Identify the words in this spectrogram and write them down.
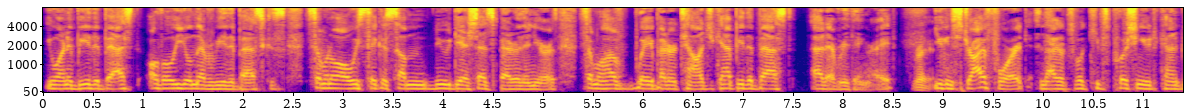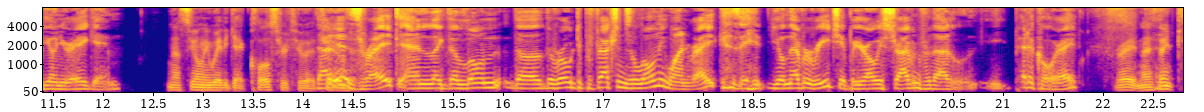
You want to be the best, although you'll never be the best because someone will always think of some new dish that's better than yours. Someone will have way better talent. You can't be the best at everything, right? Right. You can strive for it, and that's what keeps pushing you to kind of be on your A game. And that's the only way to get closer to it. That too. is right, and like the lone, the the road to perfection is a lonely one, right? Because you'll never reach it, but you're always striving for that pinnacle, right? Right. And I think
